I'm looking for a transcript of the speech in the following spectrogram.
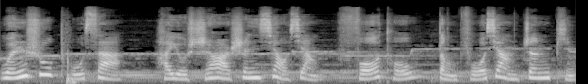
文殊菩萨，还有十二生肖像、佛头等佛像珍品。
